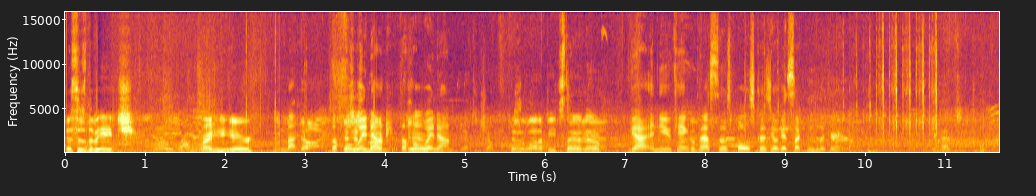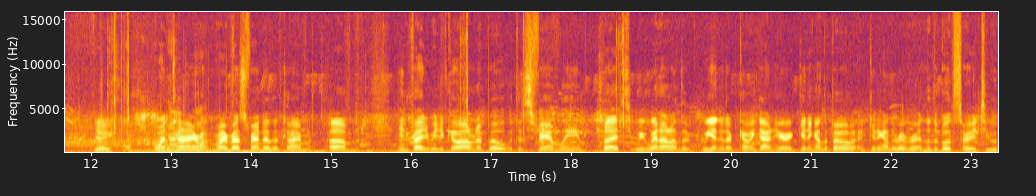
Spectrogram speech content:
This is the beach. Right here. Muck. The whole just way down. The whole way Ew. down. There's a lot of beats there though. Yeah, and you can't go past those poles because you'll get sucked into the current. Yikes. One time, my best friend at the time um, invited me to go out on a boat with his family, but we went out on the. We ended up coming down here, getting on the boat, and getting on the river, and then the boat started to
